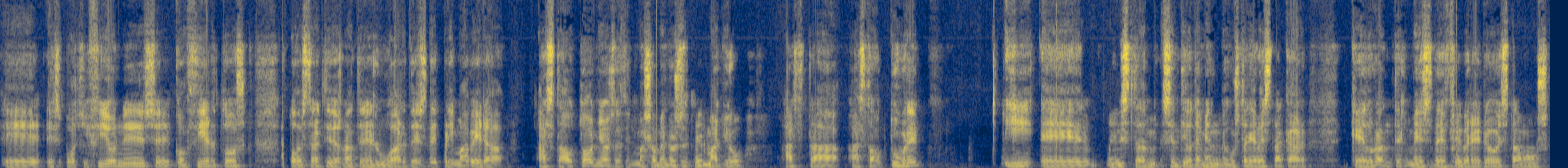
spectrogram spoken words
eh, exposiciones, eh, conciertos. Todas estas actividades van a tener lugar desde primavera hasta otoño, es decir, más o menos desde mayo hasta, hasta octubre. Y eh, en este sentido también me gustaría destacar que durante el mes de febrero estamos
